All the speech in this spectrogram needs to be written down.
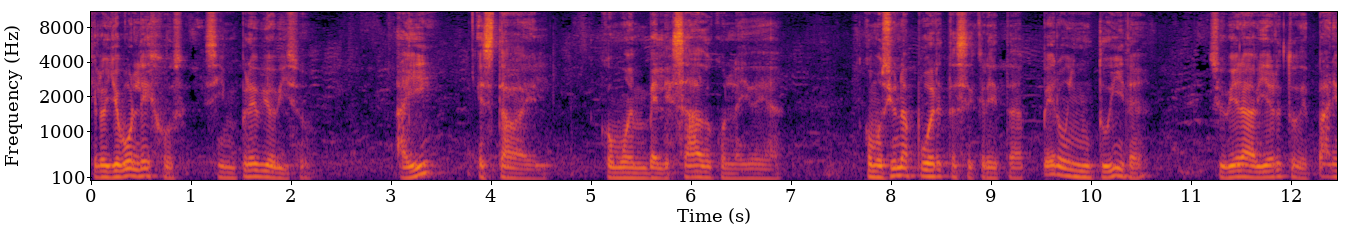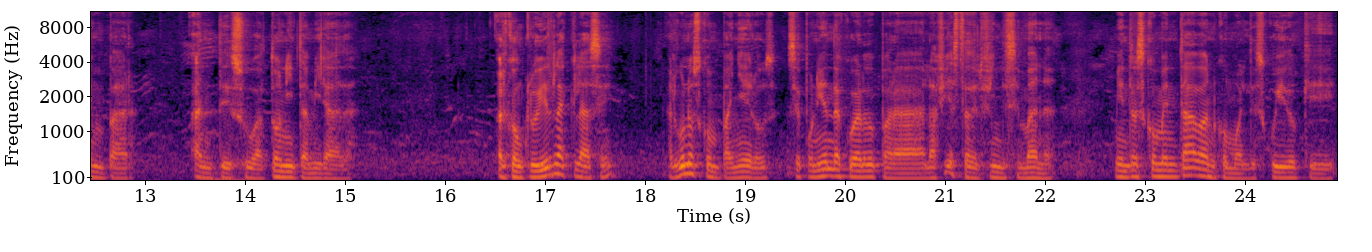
que lo llevó lejos sin previo aviso. Ahí estaba él, como embelesado con la idea, como si una puerta secreta, pero intuida, se hubiera abierto de par en par ante su atónita mirada. Al concluir la clase, algunos compañeros se ponían de acuerdo para la fiesta del fin de semana, mientras comentaban como al descuido que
